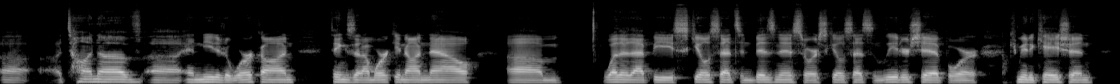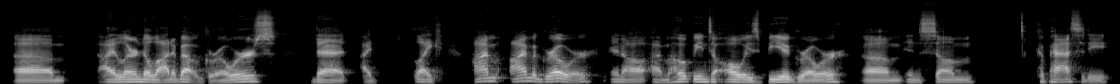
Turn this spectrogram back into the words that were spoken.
uh, a ton of uh, and needed to work on, things that I'm working on now, um, whether that be skill sets in business or skill sets in leadership or communication. Um, I learned a lot about growers that I like. I'm I'm a grower, and i am hoping to always be a grower um, in some capacity,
